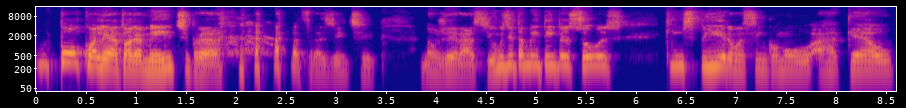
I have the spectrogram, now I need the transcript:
um pouco aleatoriamente para a gente não gerar ciúmes e também tem pessoas que inspiram, assim como a Raquel,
